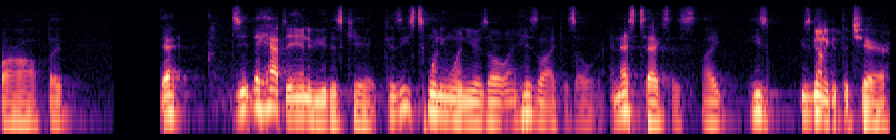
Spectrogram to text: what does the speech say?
far off, but that they have to interview this kid because he's 21 years old and his life is over, and that's Texas. Like, he's he's gonna get the chair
